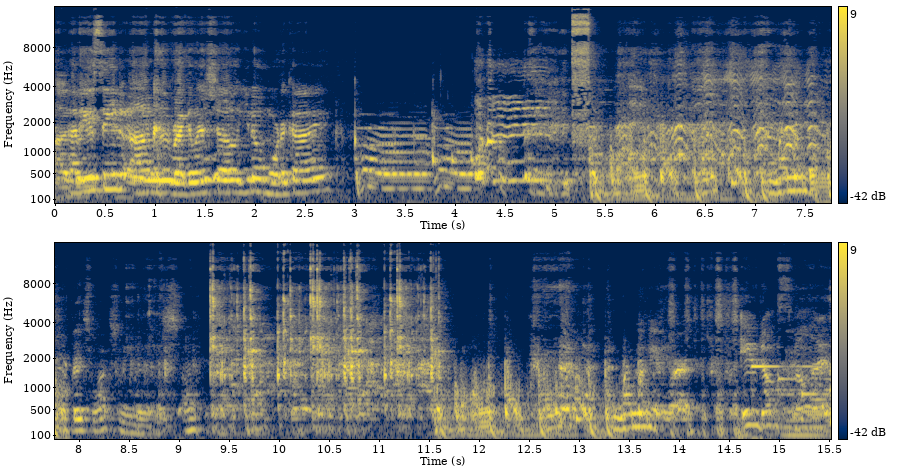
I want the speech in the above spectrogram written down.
Ugly. Have you seen um the regular show? You know Mordecai? Bitch, watch me, bitch. Oh. Okay, where? Ew, don't smell it.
